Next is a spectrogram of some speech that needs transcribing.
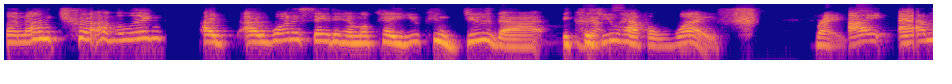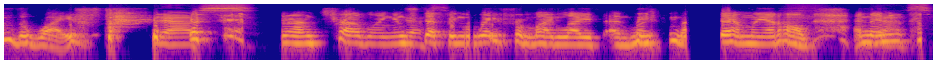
when I'm traveling, I, I want to say to him, okay, you can do that because you have a wife. Right. I am the wife. yes. and I'm traveling and Yes. stepping away from my life and Right. leaving my family at home. And then yes.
